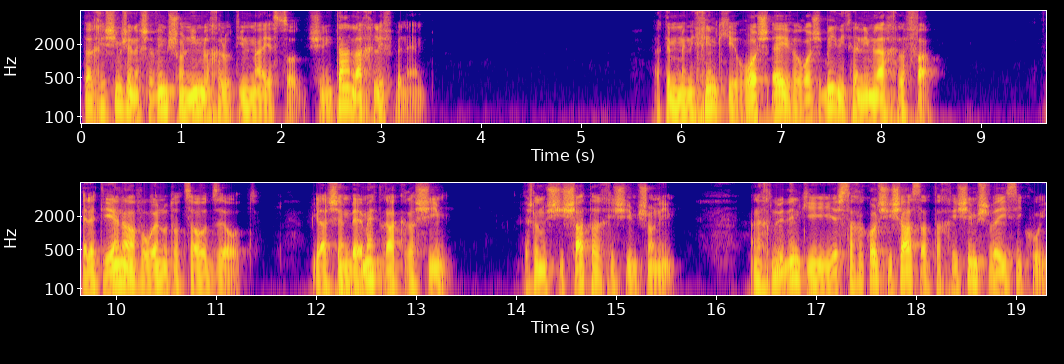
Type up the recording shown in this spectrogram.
תרחישים שנחשבים שונים לחלוטין מהיסוד, שניתן להחליף ביניהם. אתם מניחים כי ראש A וראש B ניתנים להחלפה. אלה תהיינה עבורנו תוצאות זהות, בגלל שהם באמת רק ראשים. יש לנו שישה תרחישים שונים. אנחנו יודעים כי יש סך הכל 16 תרחישים שווי סיכוי.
